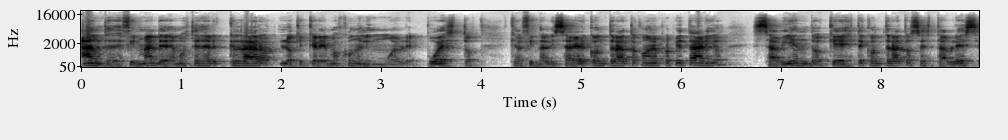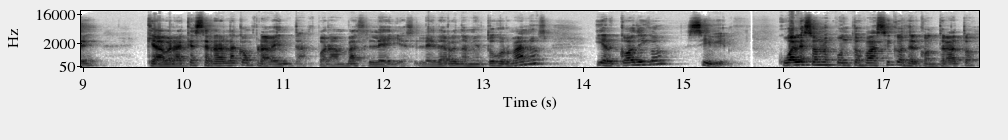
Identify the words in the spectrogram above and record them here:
Antes de firmar debemos tener claro lo que queremos con el inmueble, puesto que al finalizar el contrato con el propietario, sabiendo que este contrato se establece que habrá que cerrar la compraventa por ambas leyes, ley de arrendamientos urbanos y el Código Civil. ¿Cuáles son los puntos básicos del contrato?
